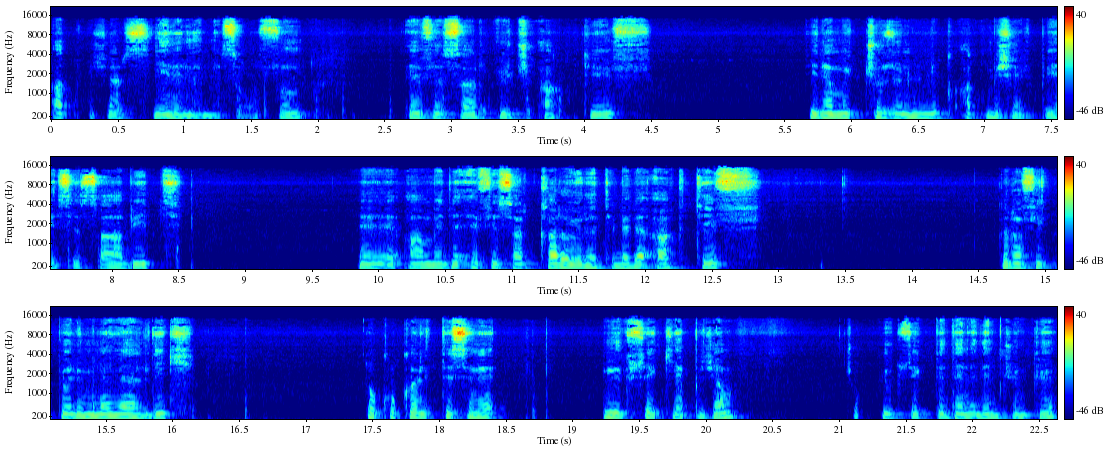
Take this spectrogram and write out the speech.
Hz yenilemesi olsun. FSR 3 aktif. Dinamik çözünürlük 60 FPS'e sabit. Ee, e, AMD FSR kara üretimi de aktif. Grafik bölümüne geldik. Doku kalitesini yüksek yapacağım. Çok yüksekte denedim çünkü.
